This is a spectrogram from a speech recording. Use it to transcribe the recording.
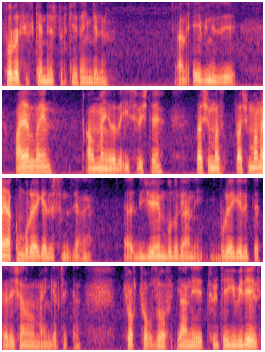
Sonra siz kendiniz Türkiye'den gelin. Yani evinizi ayarlayın. Almanya'da da İsveç'te taşıma, taşımana yakın buraya gelirsiniz yani. yani. Diyeceğim budur yani. Buraya gelip de perişan olmayın gerçekten. Çok çok zor. Yani Türkiye gibi değil.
